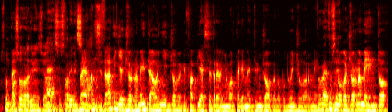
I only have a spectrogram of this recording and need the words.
Sono un po' sovradimensionati. Eh, sono Beh, sovradimensionati. considerati gli aggiornamenti a ogni gioco che fa PS3, ogni volta che metti un gioco dopo due giorni, Vabbè, tu un sei- nuovo aggiornamento,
